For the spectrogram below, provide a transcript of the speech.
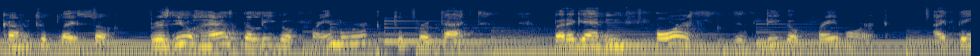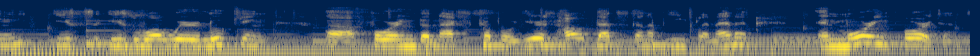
come to play. So Brazil has the legal framework to protect, but again, enforce this legal framework. I think is is what we're looking uh, for in the next couple of years. How that's going to be implemented, and more important,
